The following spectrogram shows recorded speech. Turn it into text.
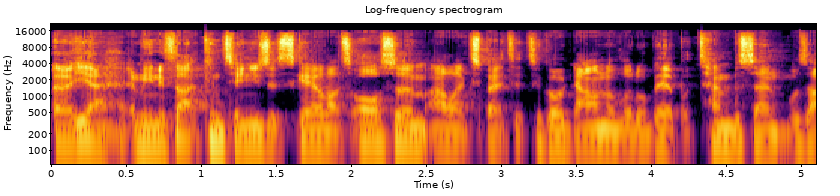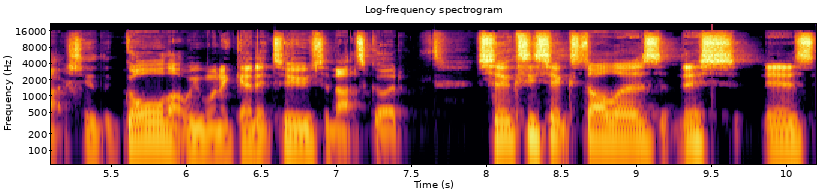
uh, yeah, I mean, if that continues at scale, that's awesome. I'll expect it to go down a little bit, but 10% was actually the goal that we want to get it to. So that's good. $66. This is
